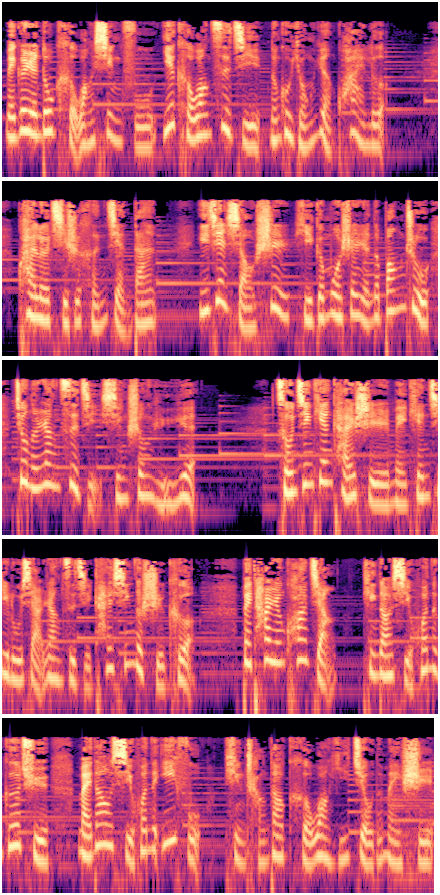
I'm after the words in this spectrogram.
每个人都渴望幸福，也渴望自己能够永远快乐。快乐其实很简单，一件小事，一个陌生人的帮助，就能让自己心生愉悦。从今天开始，每天记录下让自己开心的时刻，被他人夸奖，听到喜欢的歌曲，买到喜欢的衣服，品尝到渴望已久的美食，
